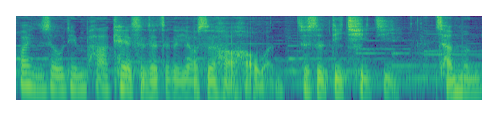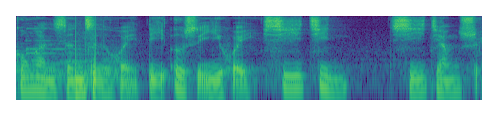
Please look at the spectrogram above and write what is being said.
欢迎收听 Podcast 的这个钥匙好好玩，这是第七季禅门公案生智慧第二十一回西晋西江水，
